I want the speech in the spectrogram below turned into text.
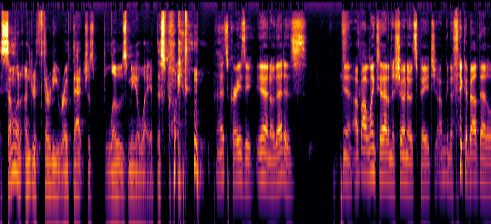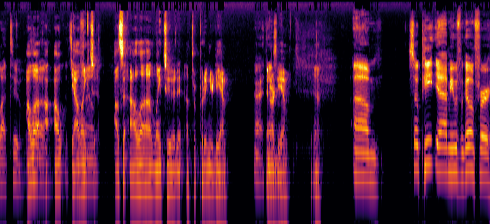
someone under 30 wrote that just blows me away at this point. That's crazy. Yeah, no, that is. Yeah, I'll, I'll, link to that on the show notes page. I'm going to think about that a lot too. I'll, uh, I'll, yeah, I'll link to, I'll, I'll uh, link to it. I'll put it in your DM. All right. In our DM. Yeah. Um, so Pete, yeah, I mean, we've been going for,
